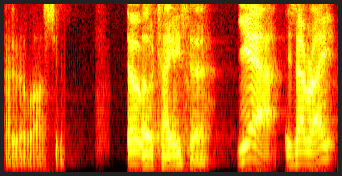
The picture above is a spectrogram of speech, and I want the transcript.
I I lost you. Oh, Oh, Taissa. yeah, is that right?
